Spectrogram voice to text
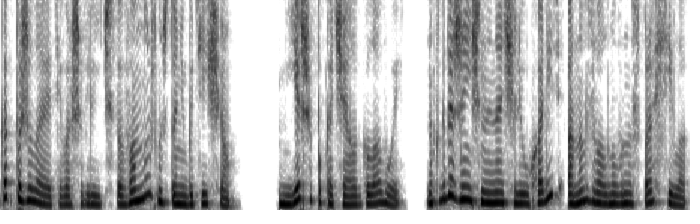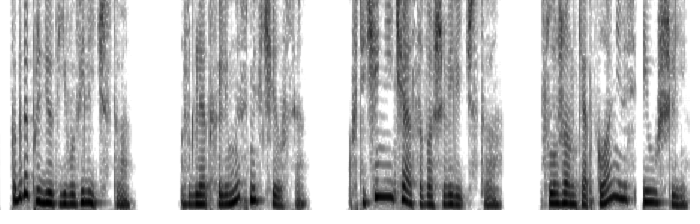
«Как пожелаете, Ваше Величество, вам нужно что-нибудь еще?» Ньеша покачала головой. Но когда женщины начали уходить, она взволнованно спросила, когда придет его величество. Взгляд Халимы смягчился. «В течение часа, Ваше Величество». Служанки откланялись и ушли.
